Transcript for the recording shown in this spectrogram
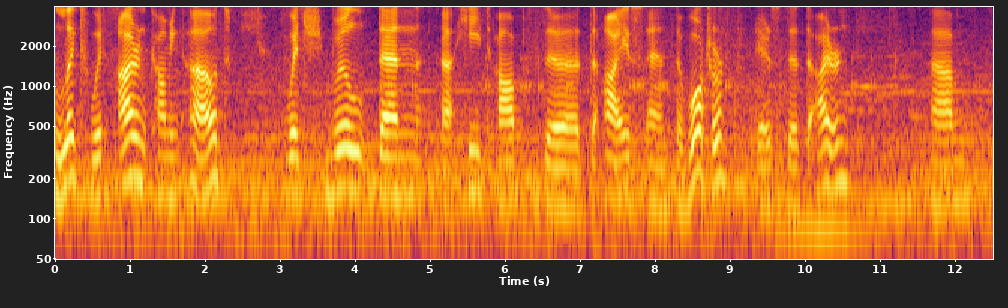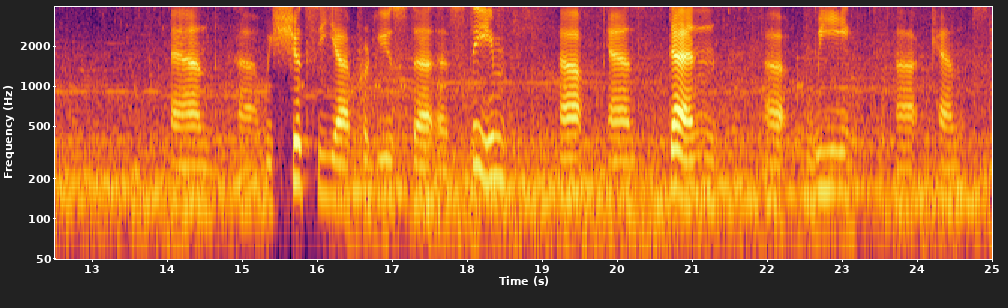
liquid iron coming out, which will then uh, heat up the the ice and the water. There's the the iron, um, and uh, we should see uh, produced uh, steam and then we can see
